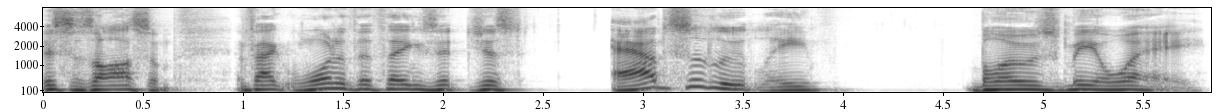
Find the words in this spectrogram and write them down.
this is awesome. In fact, one of the things that just absolutely blows me away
